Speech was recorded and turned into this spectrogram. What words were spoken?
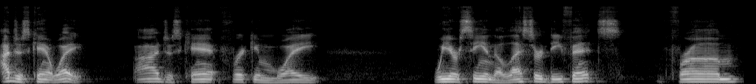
I just can't wait. I just can't freaking wait. We are seeing a lesser defense from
